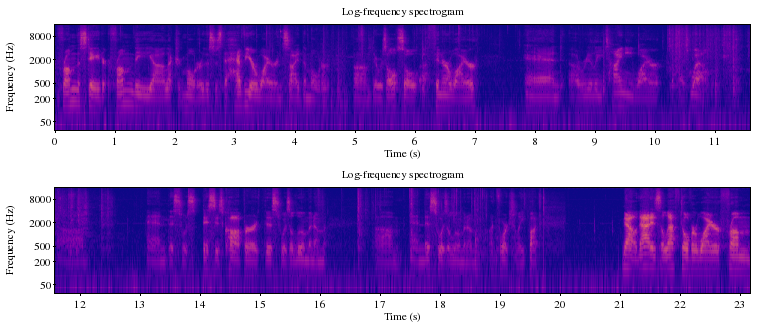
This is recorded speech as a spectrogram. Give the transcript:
from the stator, from the uh, electric motor. This is the heavier wire inside the motor. Um, there was also a thinner wire and a really tiny wire as well. Um, and this was this is copper, this was aluminum, um, and this was aluminum, unfortunately. But now that is the leftover wire from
